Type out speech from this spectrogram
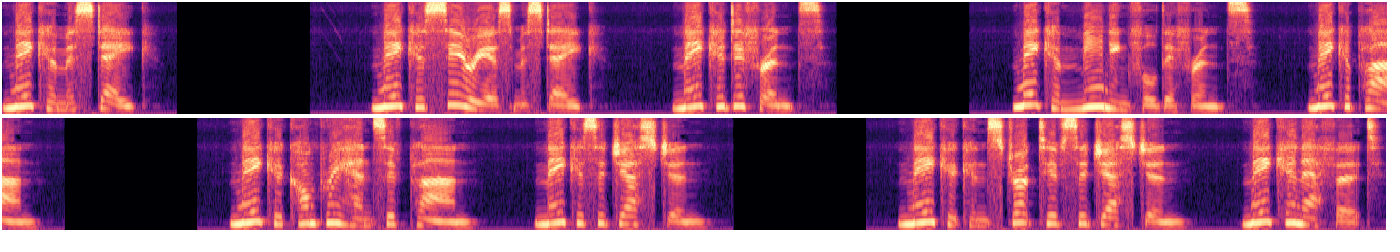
Make a mistake. Make a serious mistake. Make a difference. Make a meaningful difference. Make a plan. Make a comprehensive plan. Make a suggestion. Make a constructive suggestion. Make an effort.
